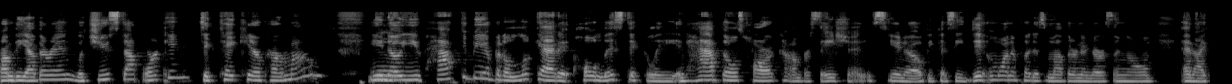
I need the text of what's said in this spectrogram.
on the other end? Would you stop working to take care of her mom? You know, mm-hmm. you have to be able to look at it holistically and have those hard conversations, you know, because he didn't want to put his mother in a nursing home. And I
